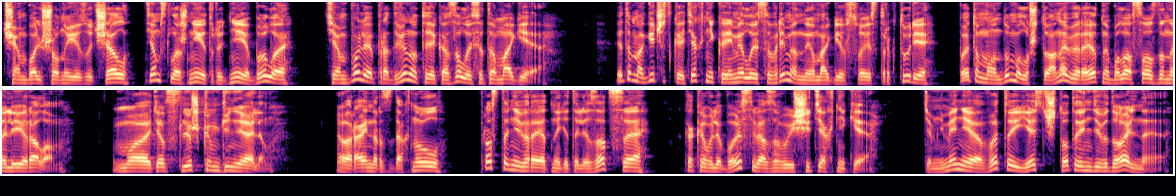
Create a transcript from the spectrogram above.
Чем больше он ее изучал, тем сложнее и труднее было, тем более продвинутой оказалась эта магия. Эта магическая техника имела и современную магию в своей структуре, поэтому он думал, что она, вероятно, была создана Лейралом. «Мой отец слишком гениален». Райнер вздохнул. Просто невероятная детализация, как и в любой связывающей технике. Тем не менее, в этой есть что-то индивидуальное.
